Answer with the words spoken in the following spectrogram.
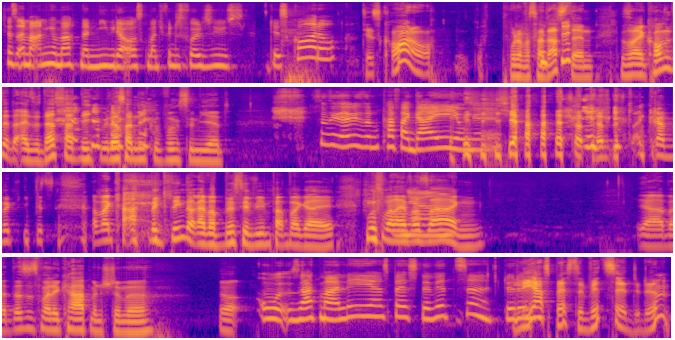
Ich habe es einmal angemacht und dann nie wieder ausgemacht. Ich finde es voll süß. Discordo. Discordo. Bruder, was war das denn? Das war ja komplett, also das hat nicht, das hat nicht gut funktioniert. So sieht er wie so ein Papagei, Junge. ja, das, hat, das klang gerade wirklich ein bisschen, aber Cartman klingt doch einfach ein bisschen wie ein Papagei. Muss man einfach Ja. sagen. Ja, aber das ist meine Cartman-Stimme. Ja. Oh, sag mal, Leas beste Witze. Düdüm. beste Witze, düdüm.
